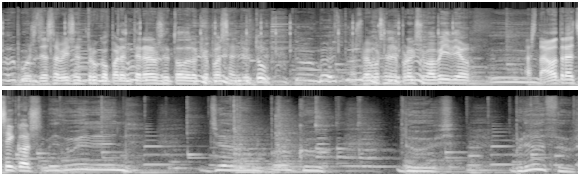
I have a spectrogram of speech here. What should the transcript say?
Vamos, pues ya sabéis el truco para enteraros de todo lo que pasa en YouTube. Toma, Nos vemos en el próximo vídeo. Hasta otra, chicos. Me duelen ya un poco los brazos,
